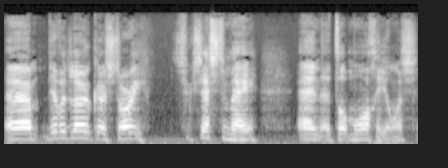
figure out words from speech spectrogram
Um, dit wordt een leuke story. Succes ermee. En tot morgen, jongens.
